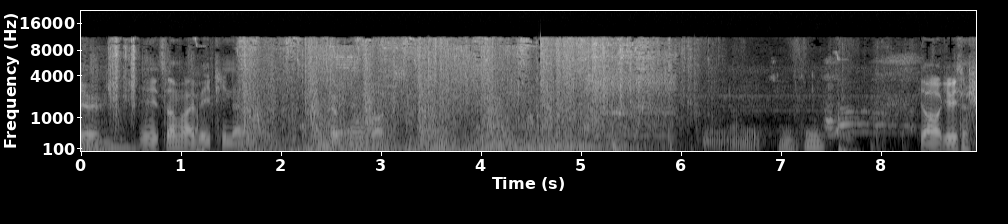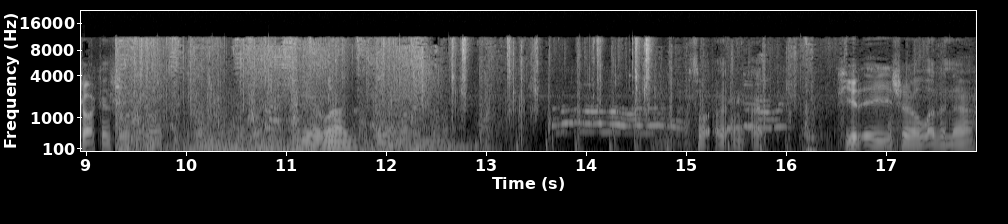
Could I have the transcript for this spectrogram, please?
here. You need some? I have 18 now. Open the box. Yo, I'll give you some shotguns you want. Yeah, well, yeah, So, I, I, he had 8, you should have 11 now.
